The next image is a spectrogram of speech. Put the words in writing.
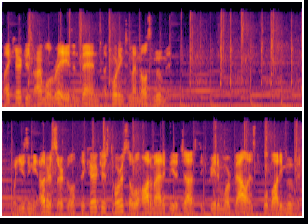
my character's arm will raise and bend according to my mouse movement. When using the outer circle, the character's torso will automatically adjust to create a more balanced full body movement.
